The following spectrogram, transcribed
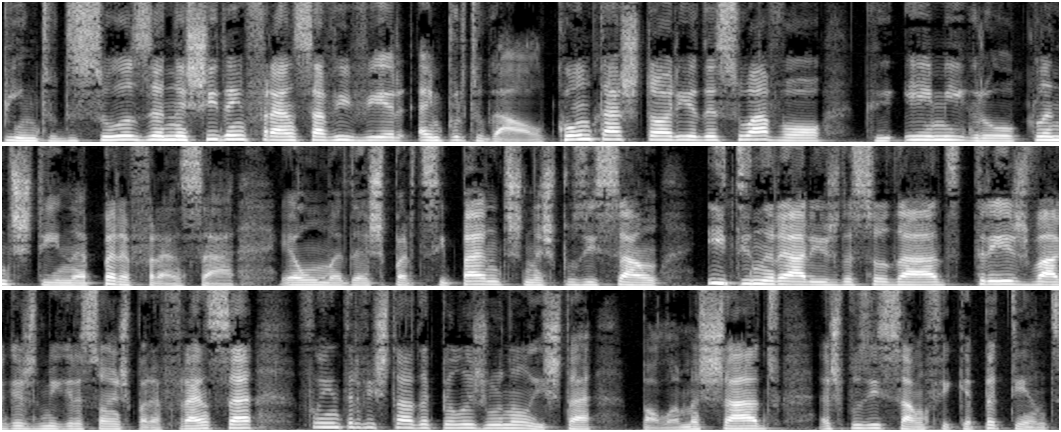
Pinto de Souza, nascida em França a viver em Portugal, conta a história da sua avó que emigrou clandestina para a França. É uma das participantes na exposição Itinerários da Saudade, três vagas de migrações para a França. Foi entrevistada pela jornalista Paula Machado. A exposição fica patente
